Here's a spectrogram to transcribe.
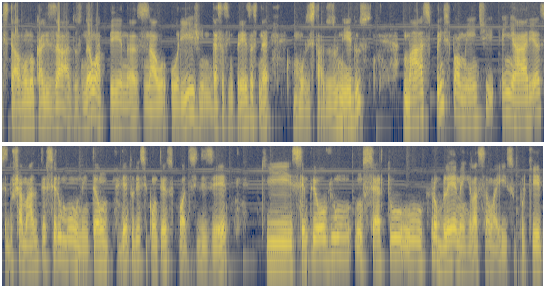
estavam localizados não apenas na origem dessas empresas, né, como os Estados Unidos, mas principalmente em áreas do chamado terceiro mundo. Então, dentro desse contexto, pode-se dizer que sempre houve um, um certo problema em relação a isso, porque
